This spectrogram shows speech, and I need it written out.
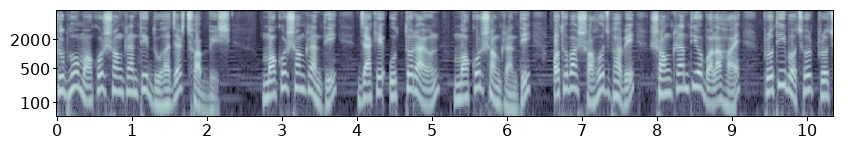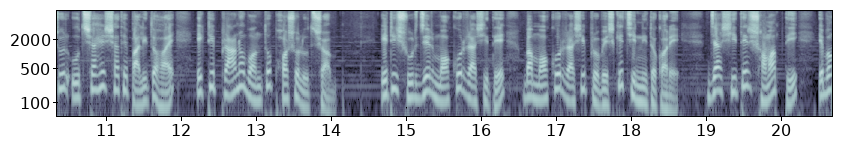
শুভ মকর সংক্রান্তি দু হাজার ছাব্বিশ। মকর সংক্রান্তি, যাকে উত্তরায়ণ মকর সংক্রান্তি অথবা সহজভাবে সংক্রান্তিও বলা হয়, প্রতি বছর প্রচুর উৎসাহের সাথে পালিত হয় একটি প্রাণবন্ত ফসল উৎসব। এটি সূর্যের মকর রাশিতে বা মকর রাশি প্রবেশকে চিহ্নিত করে, যা শীতের সমাপ্তি এবং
